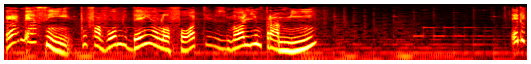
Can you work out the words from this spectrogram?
É, assim, por favor, me deem holofotes, olhem para mim ele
